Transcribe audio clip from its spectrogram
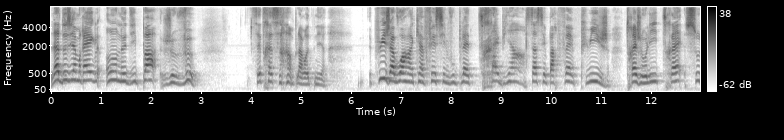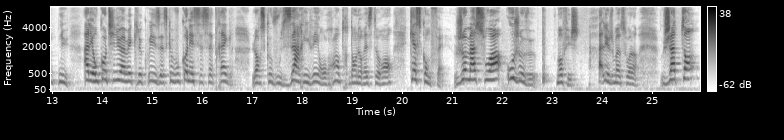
La deuxième règle, on ne dit pas je veux. C'est très simple à retenir. Puis-je avoir un café, s'il vous plaît? Très bien, ça c'est parfait. Puis-je? Très joli, très soutenu. Allez, on continue avec le quiz. Est-ce que vous connaissez cette règle? Lorsque vous arrivez, on rentre dans le restaurant, qu'est-ce qu'on fait? Je m'assois où je veux. M'en fiche. Allez, je m'assois là. J'attends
